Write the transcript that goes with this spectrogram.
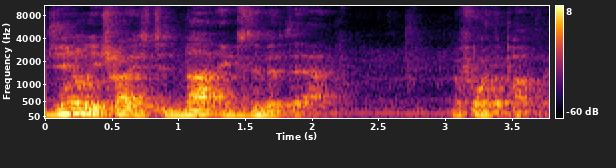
generally tries to not exhibit that before the public.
